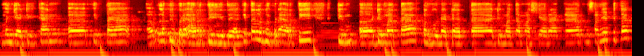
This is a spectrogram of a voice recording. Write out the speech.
menjadikan uh, kita uh, lebih berarti gitu ya. Kita lebih berarti di uh, di mata pengguna data, di mata masyarakat. Misalnya kita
